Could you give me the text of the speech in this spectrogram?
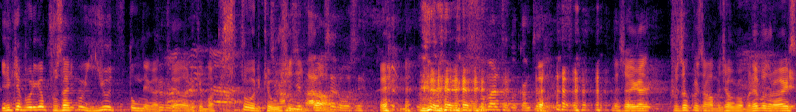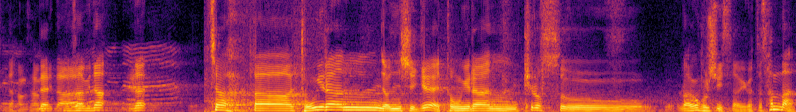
이렇게 보니까 부산이 꼭 이웃 동네 같아요. 이렇게 막 하도 이렇게 잠시 오시니까. 바람새로 오시는 그말 듣고 깜짝 놀랐어요. 네, 저희가 구석구석 한번 점검을 해보도록 하겠습니다. 네, 감사합니다. 네, 감사합니다. 네. 자, 아, 동일한 연식에 동일한 키로수라고 볼 수 있어요. 이것도 3만.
